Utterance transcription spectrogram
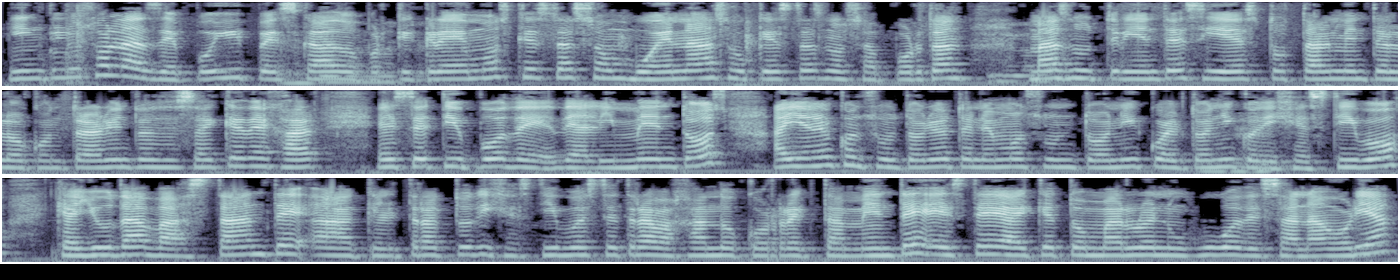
incluso las de pollo y pescado, porque creemos que estas son buenas o que estas nos aportan más nutrientes y es totalmente lo contrario, entonces hay que dejar este tipo de, de alimentos. Ahí en el consultorio tenemos un tónico, el tónico digestivo, que ayuda bastante a que el tracto digestivo esté trabajando correctamente. Este hay que tomarlo en un jugo de zanahoria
